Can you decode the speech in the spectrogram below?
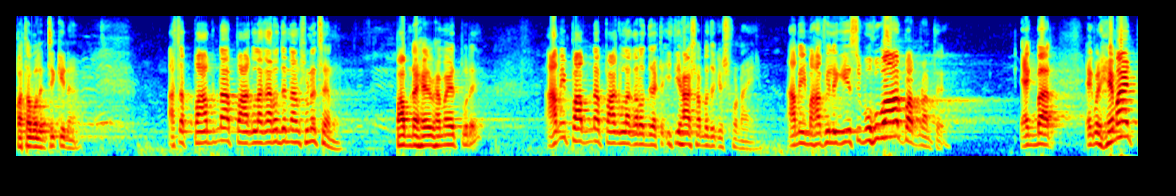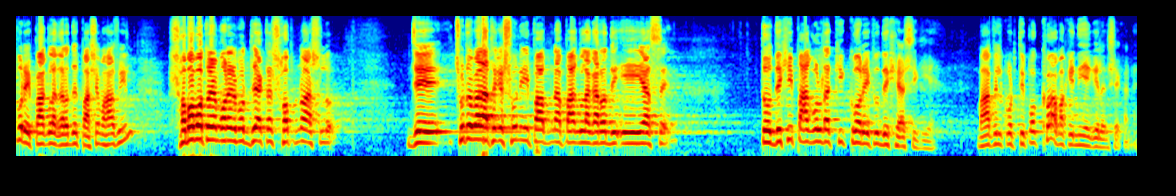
কথা বলেন, ঠিক কিনা? আচ্ছা পাবনা পাগলা গারদের নাম শুনেছেন? পাবনা হের হেমায়তপুরে। আমি পাবনা পাগলা গারদের একটা ইতিহাস আপনাদেরকে শোনাই। আমি মাহফিলে গিয়েছি বহুবার পাবনাতে। একবার একবার হেমায়তপুরে পাগলা গারদের পাশে মাহফিল। স্বভাবতই মনের মধ্যে একটা স্বপ্ন আসলো যে ছোটবেলা থেকে শুনি পাবনা পাগলা গারদে এই আছে। তো দেখি পাগলরা কি করে, একটু দেখে আসি গিয়ে। মাহফিল কর্তৃপক্ষ আমাকে নিয়ে গেলেন সেখানে।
